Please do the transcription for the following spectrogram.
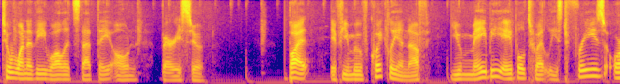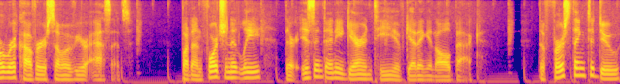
to one of the wallets that they own very soon. But if you move quickly enough, you may be able to at least freeze or recover some of your assets. But unfortunately, there isn't any guarantee of getting it all back. The first thing to do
